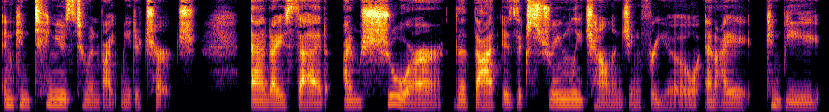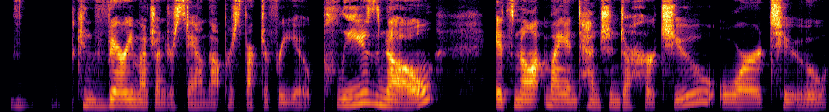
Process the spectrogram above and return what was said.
and continues to invite me to church. And I said, I'm sure that that is extremely challenging for you. And I can be, can very much understand that perspective for you. Please know it's not my intention to hurt you or to,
